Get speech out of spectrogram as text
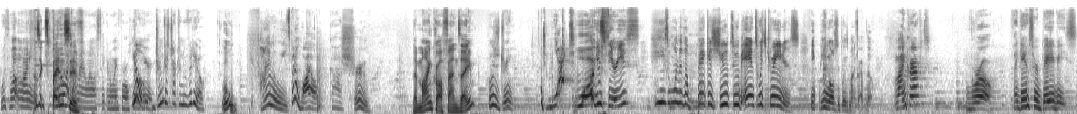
With what money? That's You know, expensive. I got my allowance taken away for a whole Yo, year. Dream just dropped a new video. Ooh. Finally. It's been a while. Gosh. True. They're Minecraft fans, eh? Who's Dream? What? What? Are you serious? He's one of the biggest YouTube and Twitch creators. He, he mostly plays Minecraft though. Minecraft? Bro, that game's for babies.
